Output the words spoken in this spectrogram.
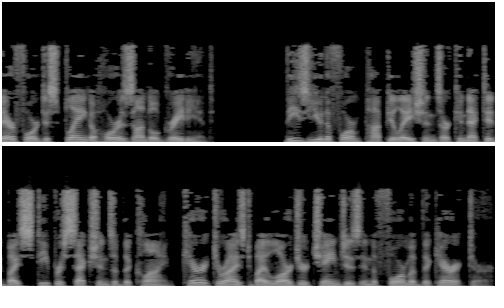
therefore displaying a horizontal gradient. These uniform populations are connected by steeper sections of the cline, characterized by larger changes in the form of the character.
